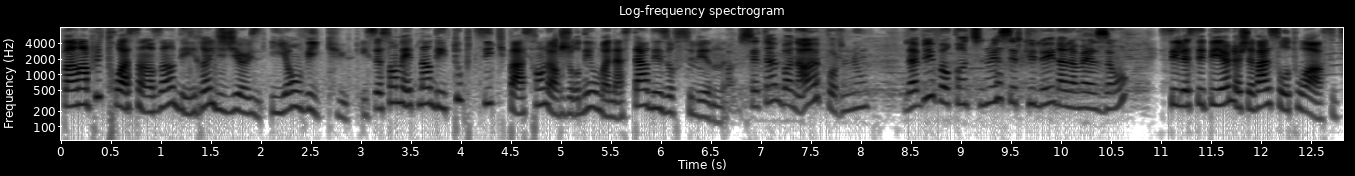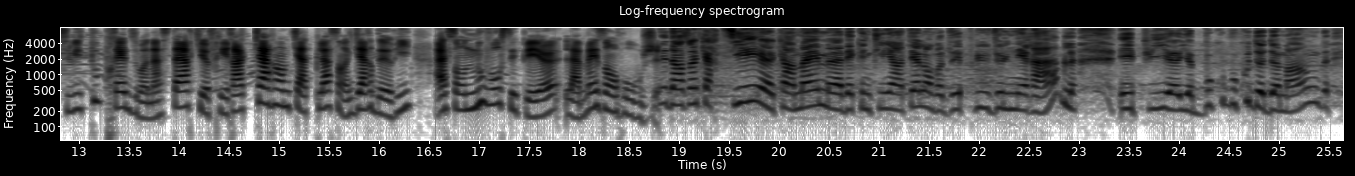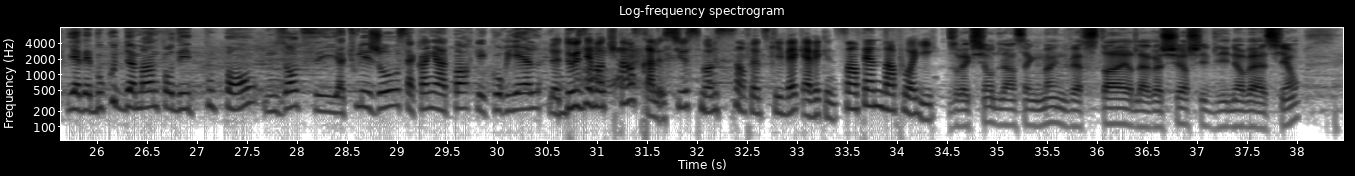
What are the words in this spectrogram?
Pendant plus de 300 ans, des religieuses y ont vécu et ce sont maintenant des tout-petits qui passeront leur journée au monastère des Ursulines. C'est un bonheur pour nous. La vie va continuer à circuler dans la maison. C'est le CPE Le Cheval Sautoir, situé tout près du monastère, qui offrira 44 places en garderie à son nouveau CPE, la Maison Rouge. On est dans un quartier euh, quand même avec une clientèle, on va dire, plus vulnérable. Et puis, euh, il y a beaucoup, beaucoup de demandes. Il y avait beaucoup de demandes pour des poupons. Nous autres, c'est à tous les jours, ça cogne à la porte, les courriels. Le deuxième occupant sera le CIUS Mauricie Centre du Québec avec une centaine d'employés. Direction de l'enseignement universitaire, de la recherche et de l'innovation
